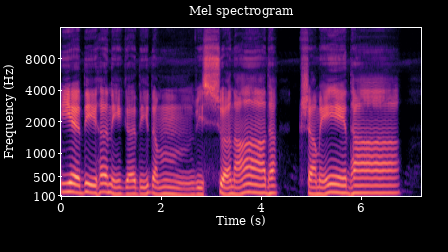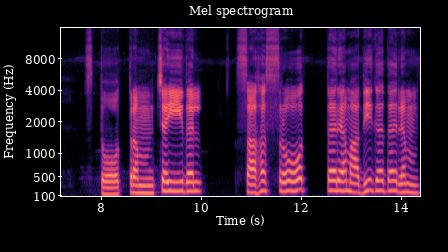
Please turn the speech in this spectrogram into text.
യദിഹ നിഗദിതം വിശ്വനാഥ ക്ഷമേധാ. സ്തോത്രം ചെയ്തൽ സഹസ്രോത്തരമധികതരം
